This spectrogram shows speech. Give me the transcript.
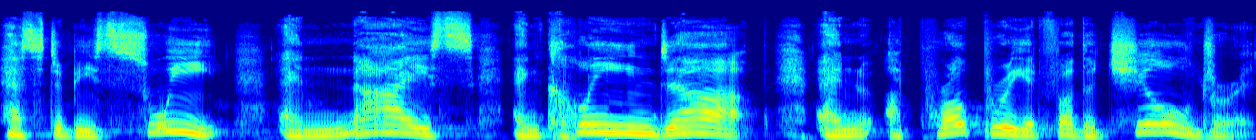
has to be sweet and nice and cleaned up and appropriate for the children.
